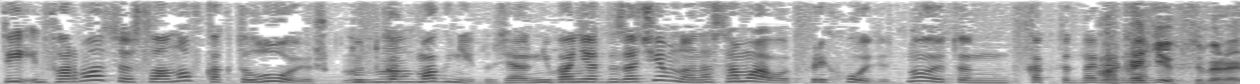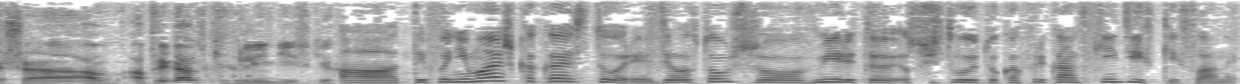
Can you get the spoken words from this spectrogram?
Ты информацию слонов как-то ловишь, тут как магнит. У тебя непонятно зачем, но она сама вот приходит. Ну, это как-то, А наверное... каких ты собираешь? А, а- Африканских или индийских? А, ты понимаешь, какая история? Дело в том, что в мире существуют только африканские и индийские слоны.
